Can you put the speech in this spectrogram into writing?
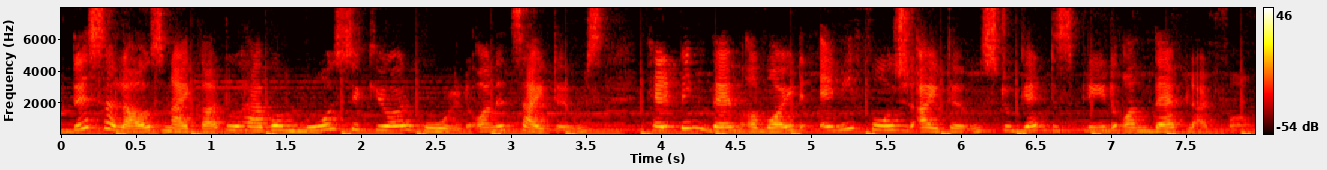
This allows Nykaa to have a more secure hold on its items, helping them avoid any forged items to get displayed on their platform.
